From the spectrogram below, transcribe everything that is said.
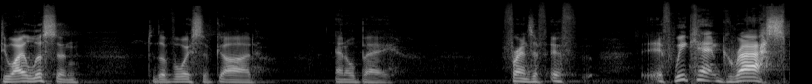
do I listen to the voice of God and obey? Friends, if, if, if we can't grasp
